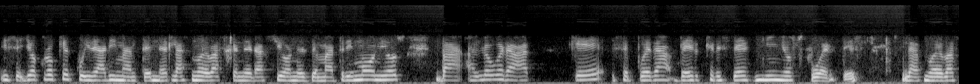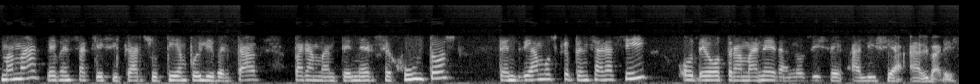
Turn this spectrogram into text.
Dice, yo creo que cuidar y mantener las nuevas generaciones de matrimonios va a lograr que se pueda ver crecer niños fuertes. Las nuevas mamás deben sacrificar su tiempo y libertad para mantenerse juntos. Tendríamos que pensar así o de otra manera, nos dice Alicia Álvarez.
